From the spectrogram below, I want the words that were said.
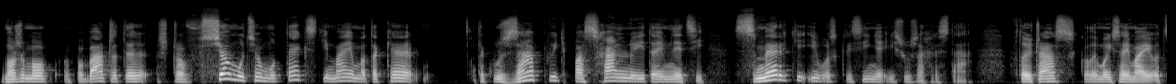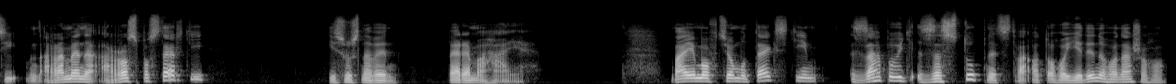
Можемо побачити, що в всьому цьому тексті маємо таке, таку заповідь пасхальної таємниці смерті і Воскресіння Ісуса Христа. В той час, коли Мойсей має оці рамена розпостерті, Ісус Навин перемагає. Маємо в цьому тексті заповідь заступництва отого єдиного нашого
